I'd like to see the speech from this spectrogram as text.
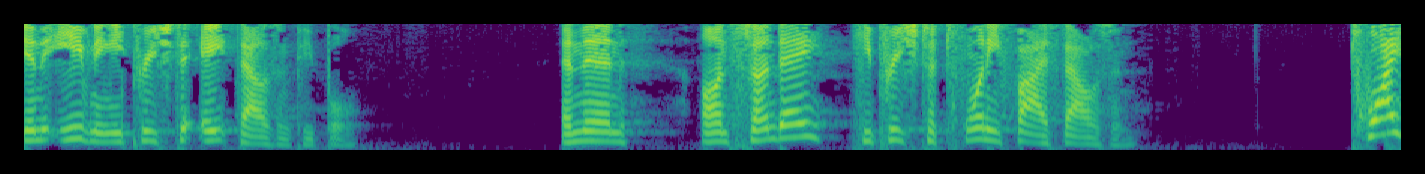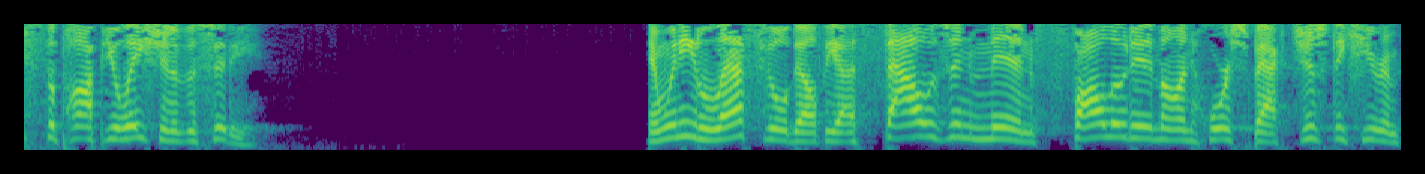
In the evening, he preached to 8,000 people. And then on Sunday, he preached to 25,000. Twice the population of the city. And when he left Philadelphia, a thousand men followed him on horseback just to hear him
